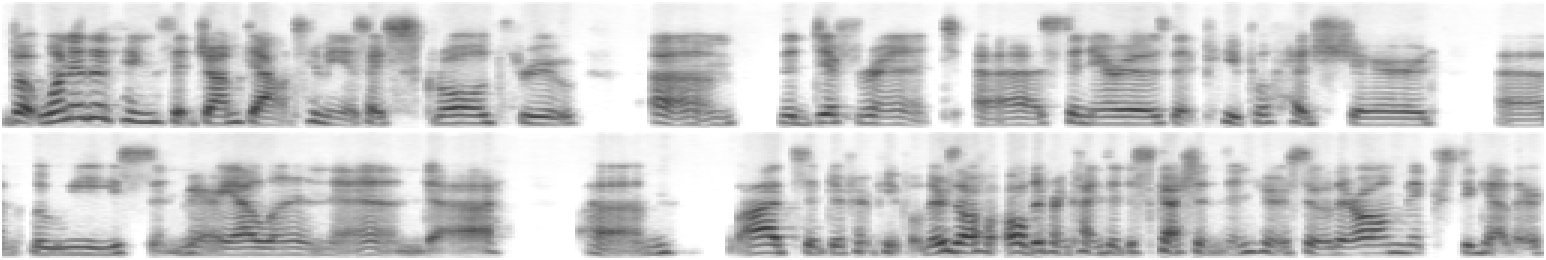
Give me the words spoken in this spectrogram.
but one of the things that jumped out to me as I scrolled through um, the different uh, scenarios that people had shared, um, Luis and Mary Ellen and uh, um, lots of different people. There's all, all different kinds of discussions in here, so they're all mixed together.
